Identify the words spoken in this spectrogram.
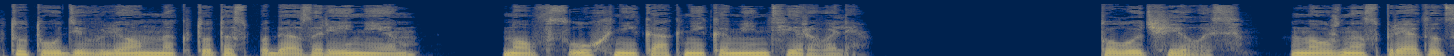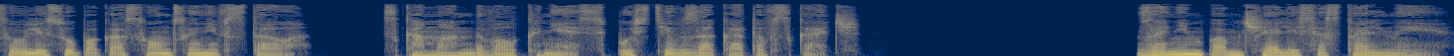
Кто-то удивленно, кто-то с подозрением, но вслух никак не комментировали. «Получилось. Нужно спрятаться в лесу, пока солнце не встало», — скомандовал князь, спустив заката вскачь. За ним помчались остальные.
